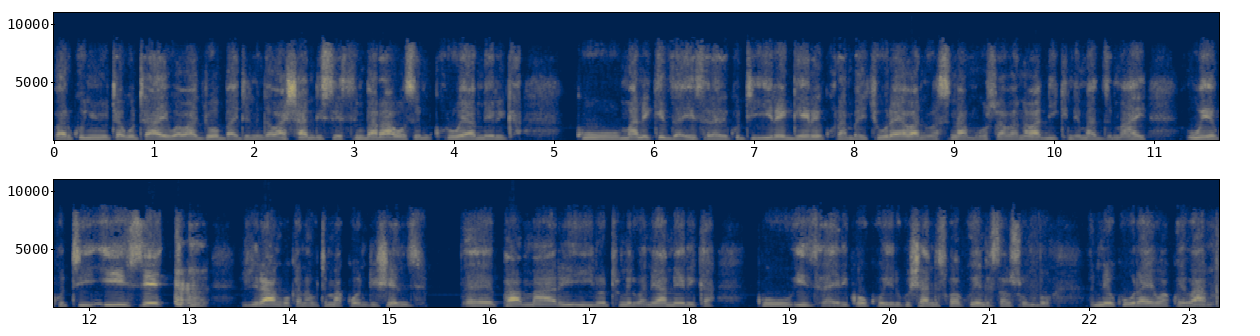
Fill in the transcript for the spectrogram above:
Vari kunyunyuta kuti aiwa vajoe biden ngavashandise simba ravo semukuru weamerica kumanikidza israeri kuti iregere kuramba ichiuraya vanhu vasina mhosva vana vadiki nemadzimai uye kuti iise zvirango kana kuti maconditions eh, pamari inotumirwa neamerica kuisraeri ikoko iri kushandiswa kuendesa zvombo nekuurayiwa kwevanhu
